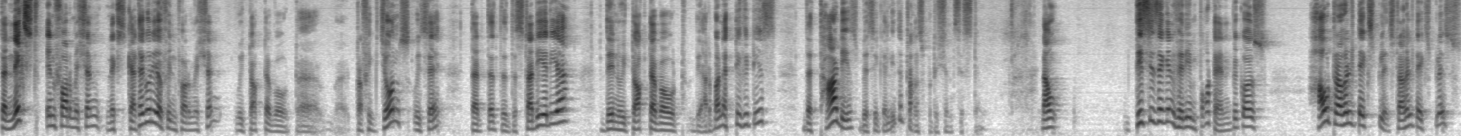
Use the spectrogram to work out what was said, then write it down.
the next information, next category of information we talked about uh, traffic zones, we say that the, the, the, study area, then we talked about the urban activities, the third is basically the transportation system. Now, this is again very important because how travel takes place? Travel takes place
